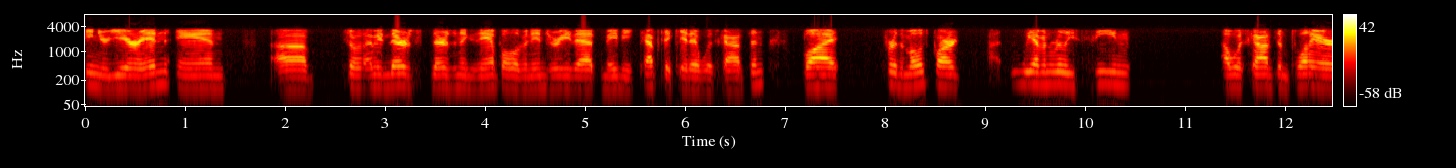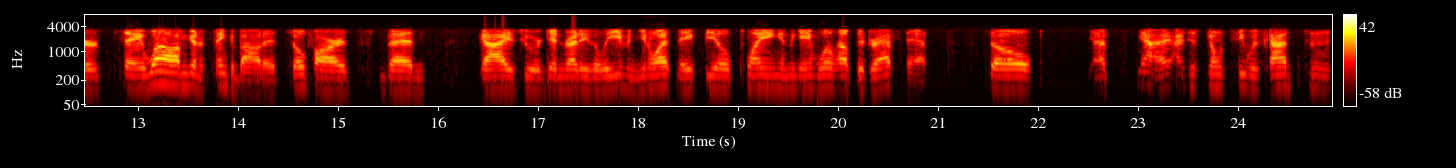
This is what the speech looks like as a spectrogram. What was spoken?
senior year in. And uh, so, I mean, there's there's an example of an injury that maybe kept a kid at Wisconsin, but for the most part, we haven't really seen a Wisconsin player say, "Well, I'm going to think about it." So far, it's been guys who are getting ready to leave, and you know what? They feel playing in the game will help their draft stats. So, yeah, yeah, I, I just don't see Wisconsin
